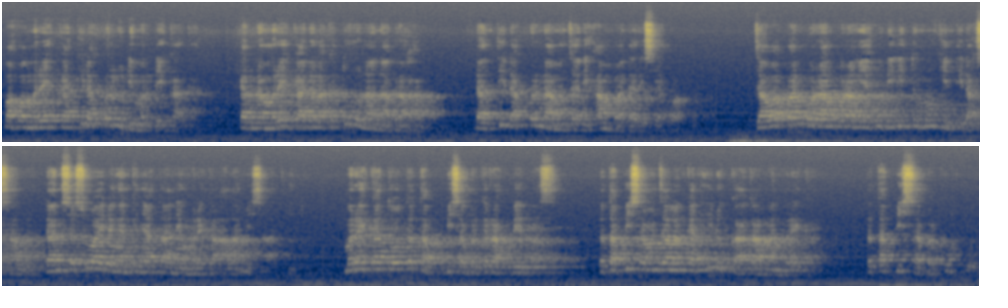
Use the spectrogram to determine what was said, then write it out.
bahwa mereka tidak perlu dimerdekakan karena mereka adalah keturunan Abraham dan tidak pernah menjadi hamba dari siapa pun. Jawaban orang-orang Yahudi itu mungkin tidak salah dan sesuai dengan kenyataan yang mereka alami saat itu. Mereka tuh tetap bisa bergerak bebas, tetap bisa menjalankan hidup keagamaan mereka, tetap bisa berkumpul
